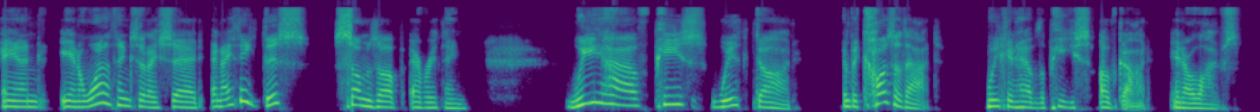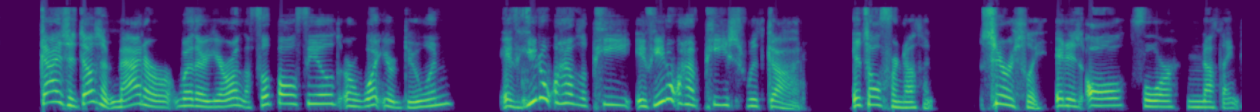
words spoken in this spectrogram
And, you know, one of the things that I said, and I think this sums up everything we have peace with God. And because of that, we can have the peace of God in our lives. Guys, it doesn't matter whether you're on the football field or what you're doing. if you don't have the peace, if you don't have peace with God, it's all for nothing. Seriously, it is all for nothing.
